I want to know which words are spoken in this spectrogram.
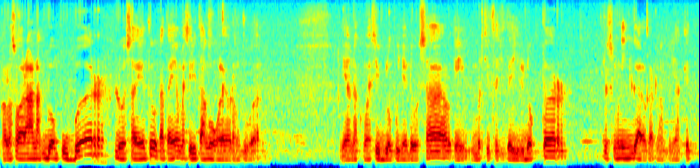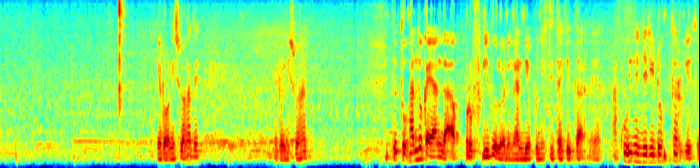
kalau seorang anak belum puber dosanya itu katanya masih ditanggung oleh orang tua. Ya anak masih belum punya dosa eh, bercita-cita jadi dokter terus meninggal karena penyakit. Ironis banget ya. Ironis banget itu Tuhan tuh kayak nggak approve gitu loh dengan dia punya cita-cita ya aku ingin jadi dokter gitu.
